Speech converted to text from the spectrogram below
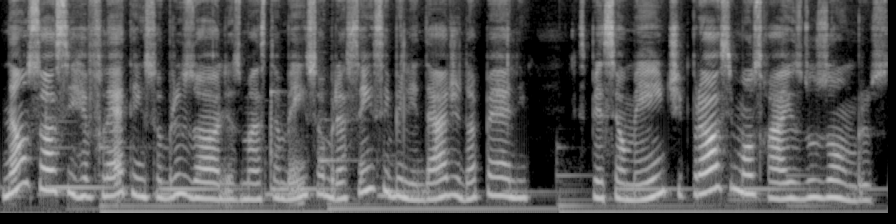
não só se refletem sobre os olhos, mas também sobre a sensibilidade da pele, especialmente próximo aos raios dos ombros.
